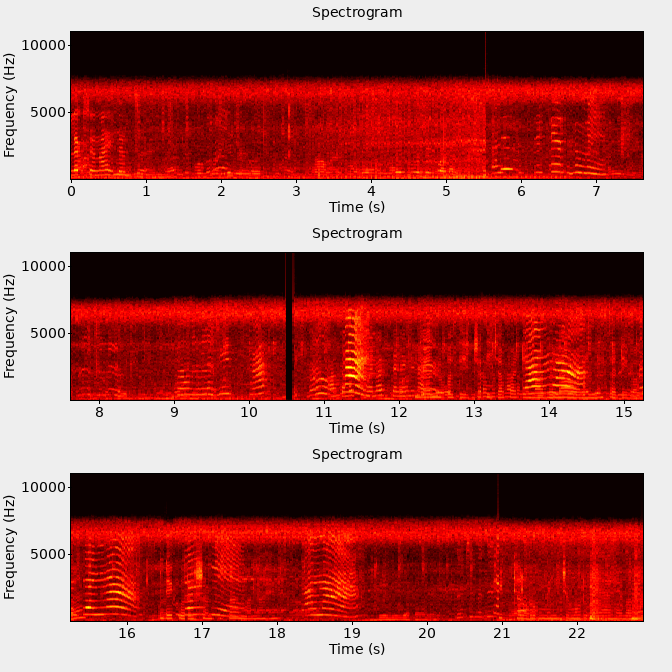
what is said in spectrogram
लक्ष नाही त्यांचं. गणपतीच्या तिच्या पाठीमागं लावण्यासाठी बघा. डेकोरेशनचं सामान आहे. विठ्ठल रुक्मिणीची मूर्ती आहे बघा.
